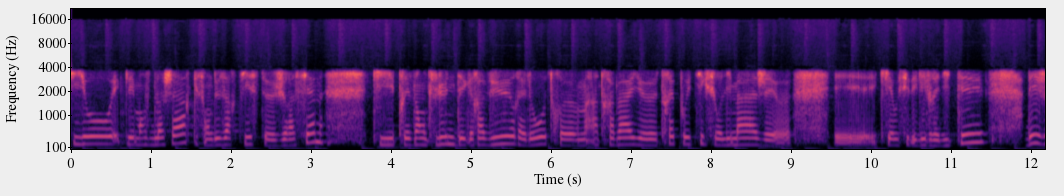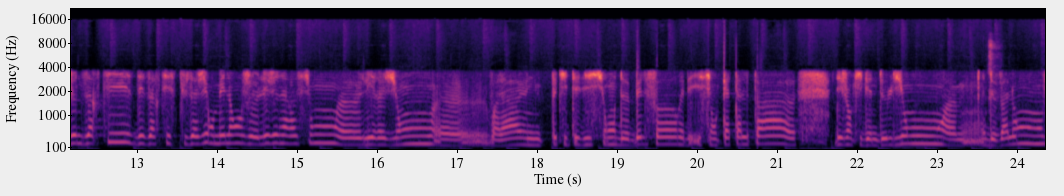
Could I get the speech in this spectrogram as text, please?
Fillot et Clémence Blachard, qui sont deux artistes jurassiennes, qui présentent l'une des gravures et l'autre un travail très poétique sur l'image et qui a aussi des livres édités, des jeunes artistes, des artistes plus âgés. On mélange les générations, euh, les régions. Euh, voilà, une petite édition de Belfort, édition Catalpa, euh, des gens qui viennent de Lyon, de Valence.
